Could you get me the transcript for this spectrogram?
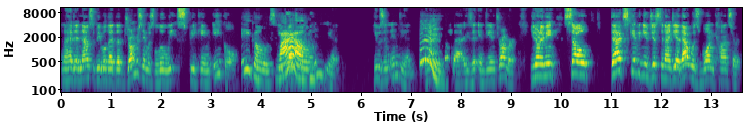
And I had to announce to people that the drummer's name was Louis Speaking Eagle. Eagles. He wow. Indian. He was an Indian. Hmm. He's an Indian drummer. You know what I mean? So that's giving you just an idea. That was one concert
